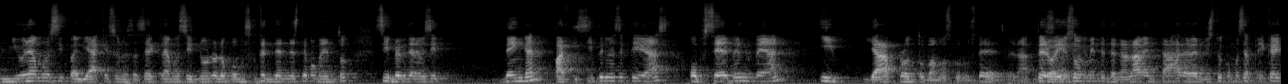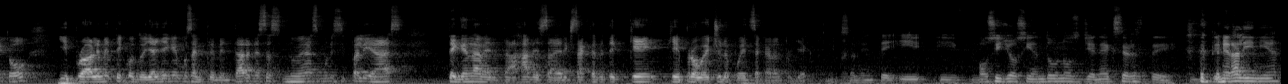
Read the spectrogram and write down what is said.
ni una municipalidad que se nos acerque, vamos a decir, no, no lo podemos atender en este momento, simplemente le vamos a decir, vengan, participen en las actividades, observen, vean y ya pronto vamos con ustedes, ¿verdad? Pero ellos obviamente tendrán la ventaja de haber visto cómo se aplica y todo, y probablemente cuando ya lleguemos a implementar en esas nuevas municipalidades, tengan la ventaja de saber exactamente qué, qué provecho le pueden sacar al proyecto. Excelente. Y, y vos y yo siendo unos Gen Xers de, de primera línea,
